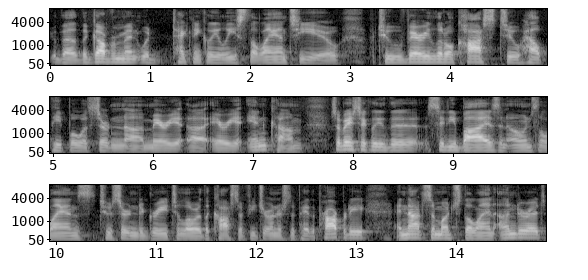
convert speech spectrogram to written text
the, the government would technically lease the land to you to very little cost to help people with certain uh, area, uh, area income. So basically, the city buys and owns the lands to a certain degree to lower the cost of future owners to pay the property, and not so much the land under it.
